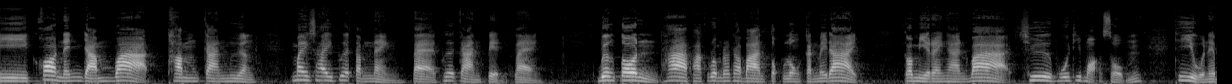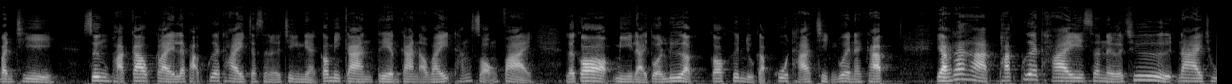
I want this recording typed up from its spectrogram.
มีข้อเน้นย้ำว่าทำการเมืองไม่ใช่เพื่อตำแหน่งแต่เพื่อการเปลี่ยนแปลง เบื้องต้นถ้าพักร่วมรัฐบาลตกลงกันไม่ได้ ก็มีรายงานว่าชื่อผู้ที่เหมาะสมที่อยู่ในบัญชี ซึ่งพรรคก้าวไกลและพรรคเพื่อไทยจะเสนอจริงเนี่ยก็มีการเตรียมการเอาไว้ทั้งสองฝ่าย แล้วก็มีหลายตัวเลือกก็ขึ้นอยู่กับคู่ท้าชิงด้วยนะครับ อย่างถ้าหากพรรคเพื่อไทยเสนอชื่อนายชู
